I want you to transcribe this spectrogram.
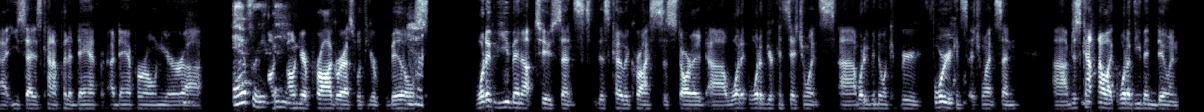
uh, you said it's kind of put a damper a damper on your uh, everything on, on, your progress with your bills. What have you been up to since this COVID crisis has started? Uh, what what have your constituents? Uh, what have you been doing for your, for your constituents, and um, just kind of like what have you been doing?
